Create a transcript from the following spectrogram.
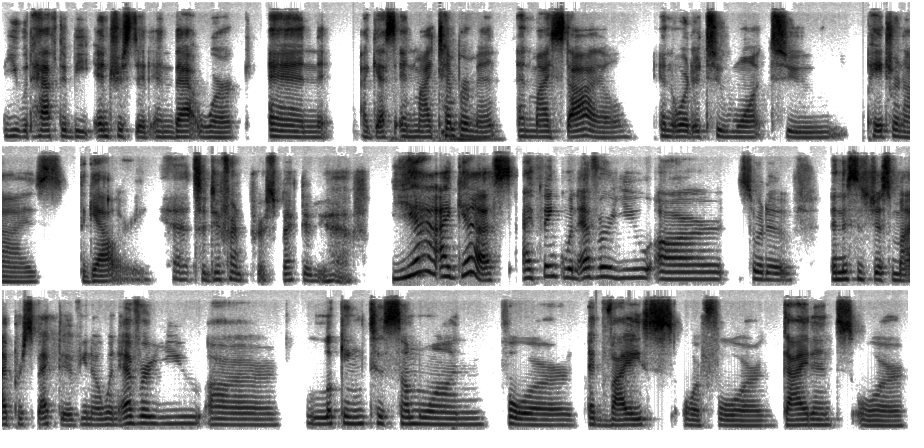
you would have to be interested in that work and I guess, in my temperament and my style in order to want to patronize the gallery. Yeah, it's a different perspective you have. Yeah, I guess. I think whenever you are sort of, and this is just my perspective, you know, whenever you are looking to someone for advice or for guidance or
